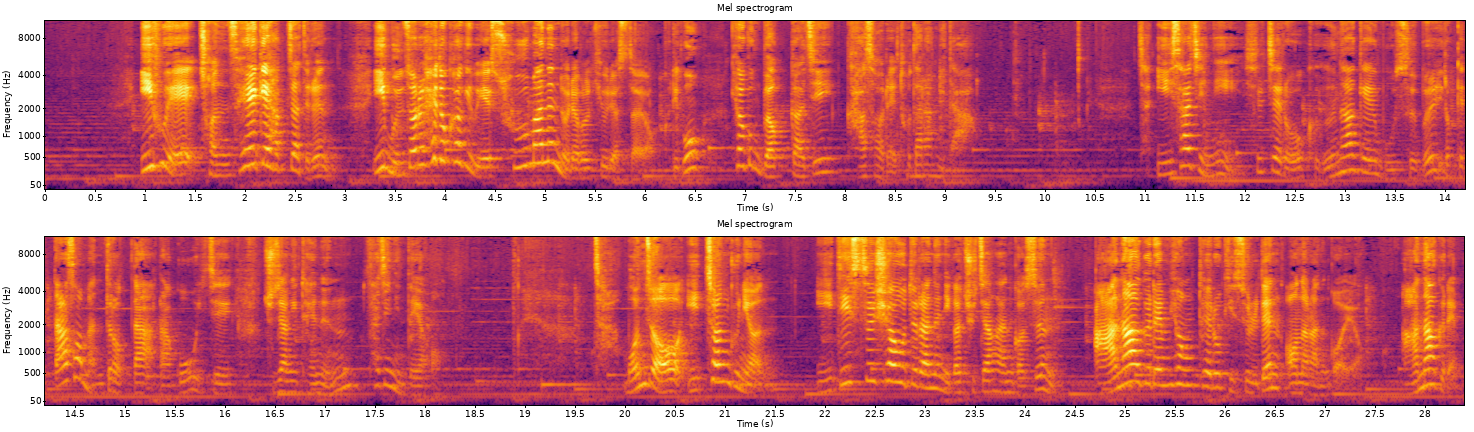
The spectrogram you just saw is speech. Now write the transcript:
이후에 전 세계 학자들은 이 문서를 해독하기 위해 수많은 노력을 기울였어요. 그리고 결국 몇 가지 가설에 도달합니다. 자, 이 사진이 실제로 그 은하계의 모습을 이렇게 따서 만들었다라고 이제 주장이 되는 사진인데요. 자, 먼저 2009년 이디스 셔우드라는 이가 주장한 것은 아나그램 형태로 기술된 언어라는 거예요. 아나그램.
